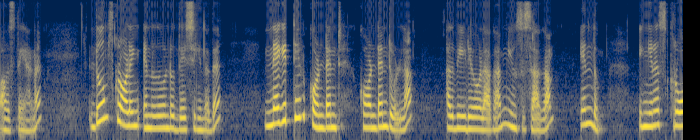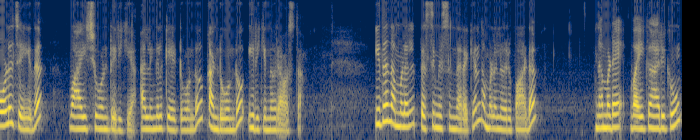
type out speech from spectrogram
അവസ്ഥയാണ്. ഡൂം സ്ക്രോളിംഗ് എന്നതുകൊണ്ട് ഉദ്ദേശിക്കുന്നത് നെഗറ്റീവ് കോണ്ടന്റ് കോണ്ടന്റ് ഉള്ള അത് വീഡിയോകളാകാം ന്യൂസസ് ആകാം എന്തും ഇങ്ങനെ സ്ക്രോൾ ചെയ്ത് വായിച്ചുകൊണ്ടിരിക്കുക അല്ലെങ്കിൽ കേട്ടുകൊണ്ടോ കണ്ടുകൊണ്ടോ ഇരിക്കുന്ന ഒരവസ്ഥ ഇത് നമ്മളിൽ പെസിമിസം നിറയ്ക്കും നമ്മളിൽ ഒരുപാട് നമ്മുടെ വൈകാരികവും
